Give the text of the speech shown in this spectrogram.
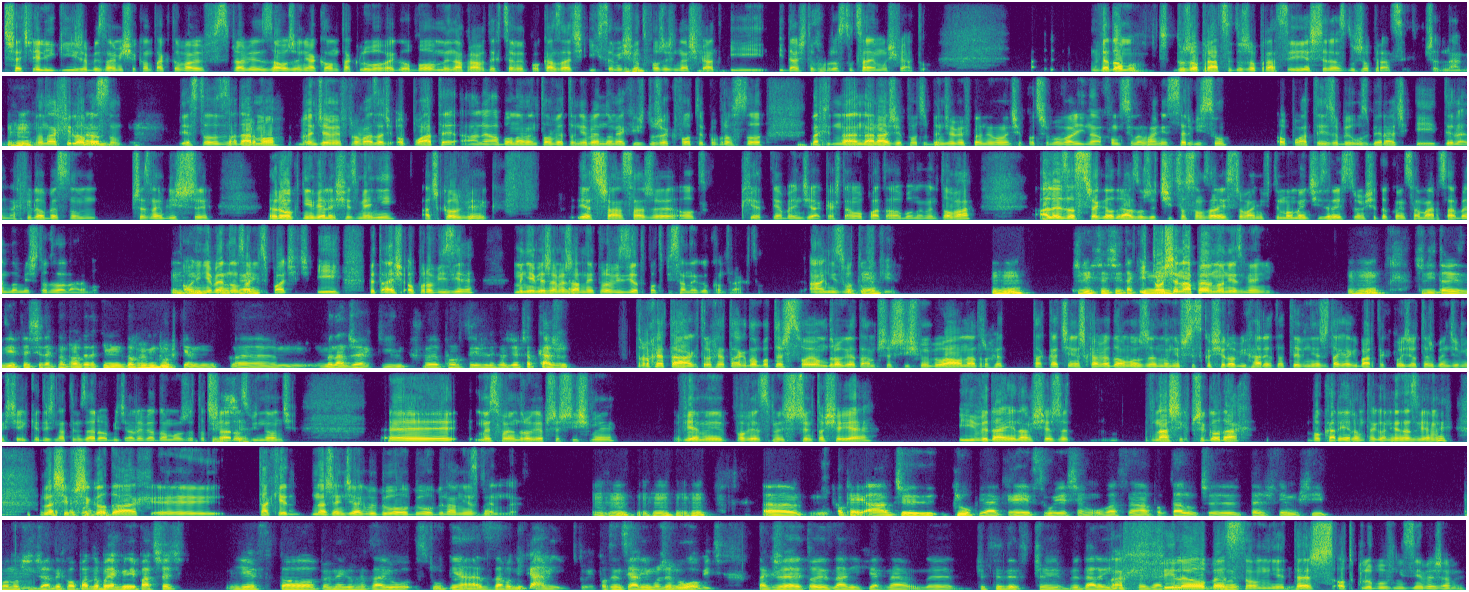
trzeciej ligi, żeby z nami się kontaktowały w sprawie założenia konta klubowego, bo my naprawdę chcemy pokazać i chcemy się Mhm. otworzyć na świat i, i dać to po prostu całemu światu. Wiadomo, dużo pracy, dużo pracy i jeszcze raz dużo pracy przed nami. Mhm. No na chwilę No. obecną jest to za darmo. Będziemy wprowadzać opłaty, ale abonamentowe to nie będą jakieś duże kwoty. Po prostu na, na, na razie będziemy w pewnym momencie potrzebowali na funkcjonowanie serwisu opłaty, żeby uzbierać i tyle. Na chwilę obecną przez najbliższy rok niewiele się zmieni, aczkolwiek jest szansa, że od kwietnia będzie jakaś tam opłata abonamentowa, ale zastrzegę od razu, że ci, co są zarejestrowani w tym momencie i zarejestrują się do końca marca, będą mieć to za darmo. Mhm. Oni nie będą za Okej. nic płacić. I pytałeś o prowizję. My nie bierzemy żadnej prowizji od podpisanego kontraktu. Ani złotówki. Mhm. Czyli jesteście I takim... to się na pewno nie zmieni. Mhm. Czyli to jest, jesteście tak naprawdę takim dobrym duszkiem em, menadżerki w Polsce, jeżeli chodzi o siatkarzy. Trochę tak, trochę tak, no bo też swoją drogę tam przeszliśmy, była ona trochę taka ciężka. Wiadomo, że no nie wszystko się robi charytatywnie, że tak jak Bartek powiedział, też będziemy chcieli kiedyś na tym zarobić, ale wiadomo, że to trzeba rozwinąć. E, My swoją drogę przeszliśmy, wiemy powiedzmy z czym to się je i wydaje nam się, że w naszych przygodach, bo karierą tego nie nazwiemy, w naszych przygodach y, takie narzędzie jakby było, byłoby nam niezbędne. Mhm, mhm, mhm. E, Okej, a czy klub jak rejestruje się u Was na portalu, czy też nie musi ponosić żadnych opłat? No bo jakby nie patrzeć, jest to pewnego rodzaju studnia z zawodnikami, których potencjalnie może wyłowić. Także to jest dla nich jak na czysty zysk. Czy Wy dalej Na chwilę no, obecną nie, też od klubów nic nie bierzemy.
